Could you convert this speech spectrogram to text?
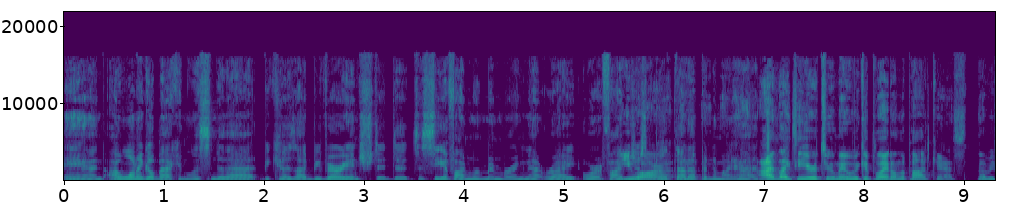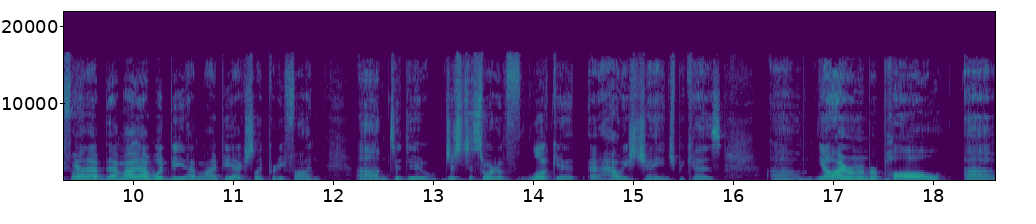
And I want to go back and listen to that because I'd be very interested to, to see if I'm remembering that right or if I just are. built that up into my head. I'd like to hear it too. Maybe we could play it on the podcast. That'd be fun. Yeah, that, that, might, that would be. That might be actually pretty fun um, to do, just to sort of look at, at how he's changed because Um, you know, I remember Paul uh,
